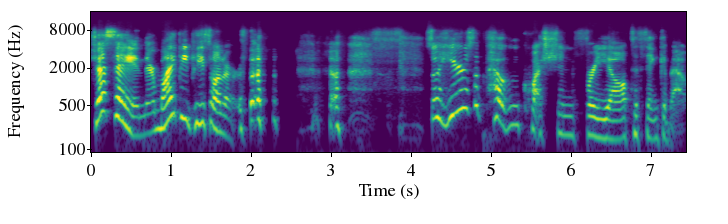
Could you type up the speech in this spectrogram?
just saying, there might be peace on earth. so here's a potent question for y'all to think about.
